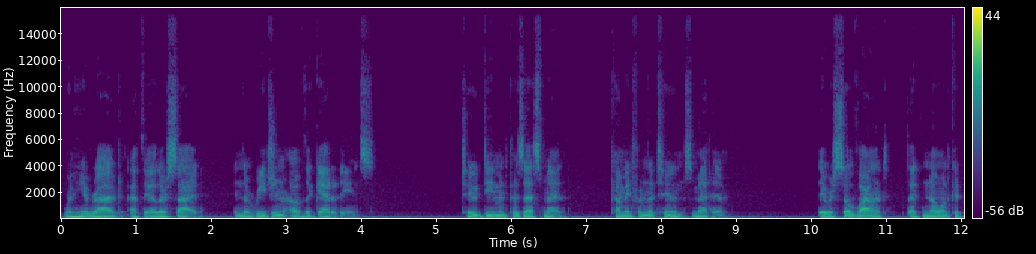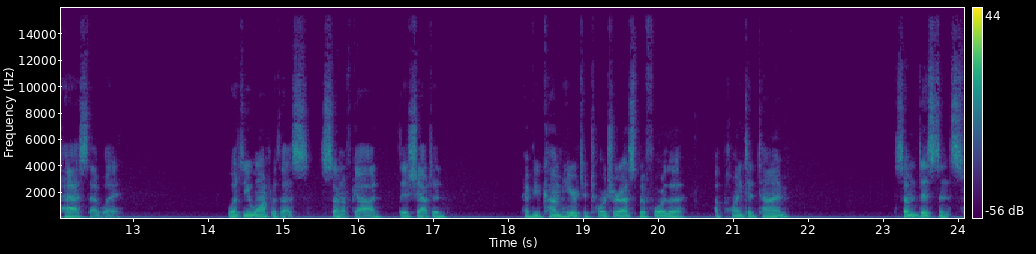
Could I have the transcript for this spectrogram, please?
When he arrived at the other side, in the region of the Gadarenes, two demon possessed men, coming from the tombs, met him. They were so violent that no one could pass that way. What do you want with us, Son of God? they shouted. Have you come here to torture us before the appointed time? Some distance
